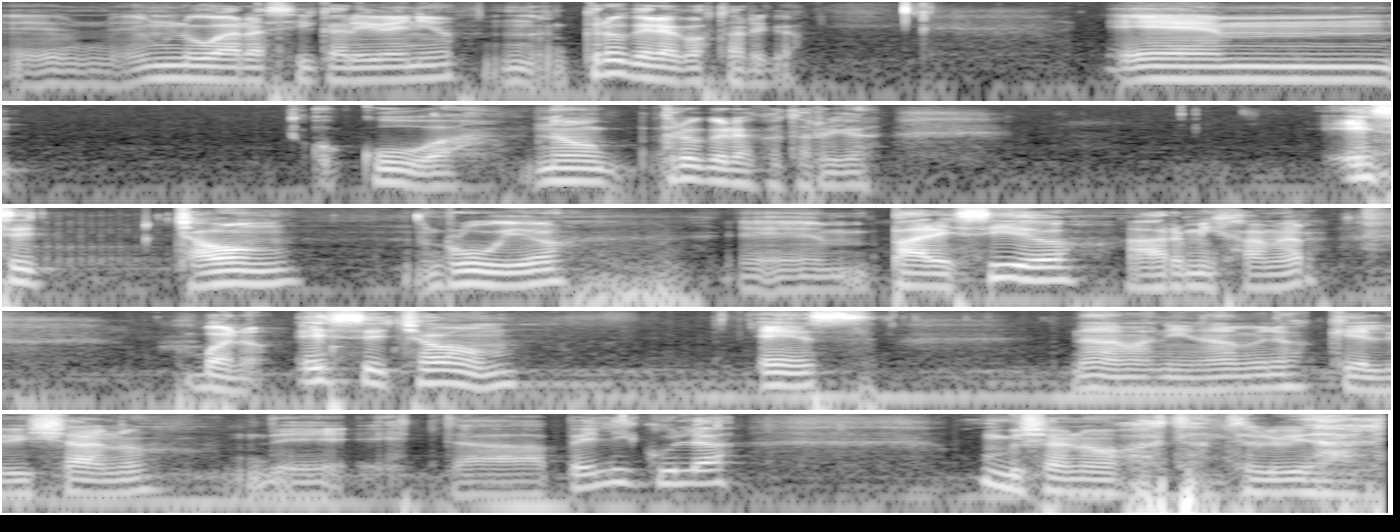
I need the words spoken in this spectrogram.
en, un lugar así caribeño, creo que era Costa Rica. Em, o Cuba, no, creo que era Costa Rica. Ese chabón rubio, em, parecido a Armie Hammer, bueno, ese chabón es nada más ni nada menos que el villano de esta película. Un villano bastante olvidable,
